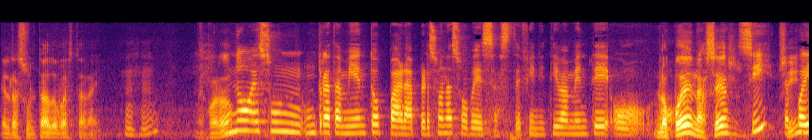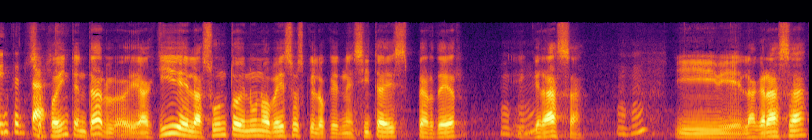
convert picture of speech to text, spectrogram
el resultado va a estar ahí. ¿De acuerdo? No es un, tratamiento para personas obesas, definitivamente. O, lo pueden hacer. ¿Sí? Se puede intentar. Se puede intentar. Aquí el asunto en un obeso es que lo que necesita es perder grasa y la grasa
